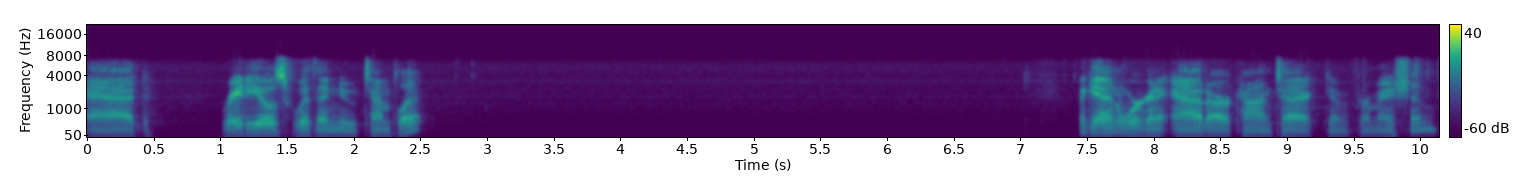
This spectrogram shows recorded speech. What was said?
add radios with a new template. Again, we're going to add our contact information.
